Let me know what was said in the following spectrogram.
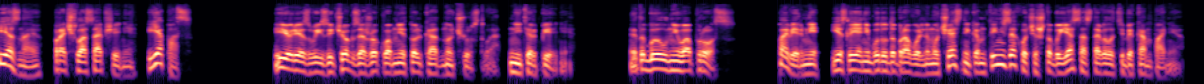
«Я знаю. Прочла сообщение. Я пас». Ее резвый язычок зажег во мне только одно чувство — нетерпение. Это был не вопрос. «Поверь мне, если я не буду добровольным участником, ты не захочешь, чтобы я составила тебе компанию».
